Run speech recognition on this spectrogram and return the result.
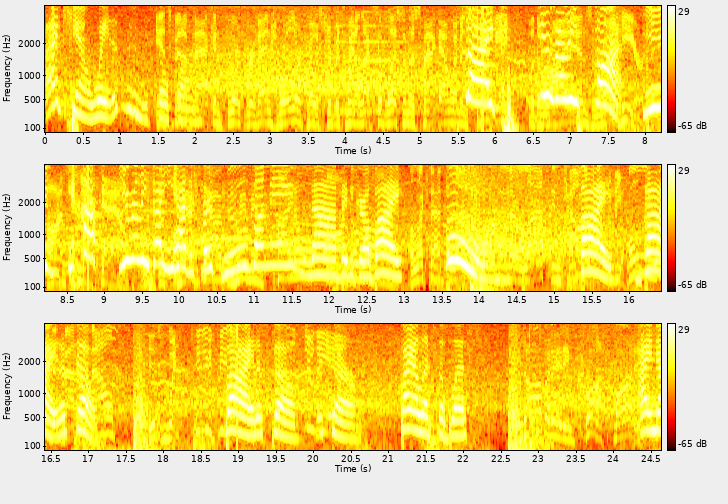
I can't wait. This is gonna be so fun. it's been a back and forth revenge roller coaster between Alexa Bliss and the SmackDown Women's Psych! Champion. But the You really thought right you you really thought you had the first move on me? Nah, on baby girl, line. bye. Alexa had the Boom. last in their last encounter. Bye. Bye. Let's go. is win. Did you see Bye. Let's go. Let's go. Bye, Alexa Bliss. Dominating crossbody. I know.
